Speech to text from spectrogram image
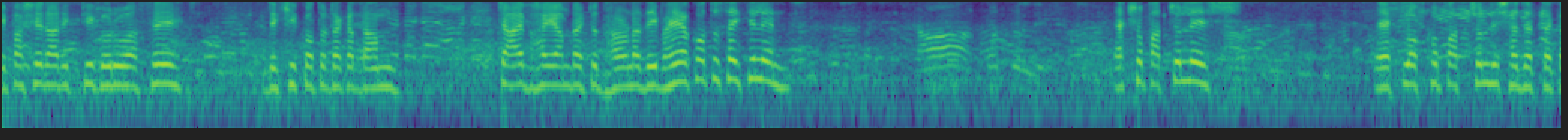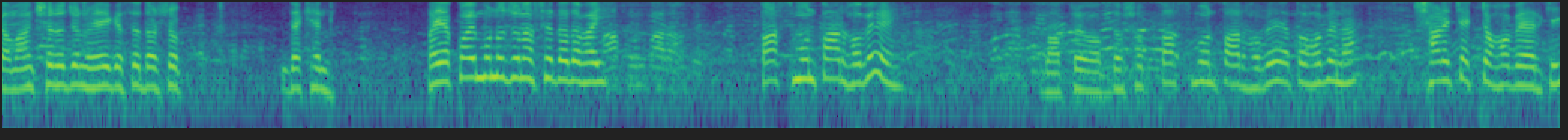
এই পাশের আরেকটি গরু আছে। দেখি কত টাকা দাম চাই ভাই, আমরা একটু ধারণা দিই। ভাইয়া, কত চাইছিলেন? একশো পাঁচচল্লিশ। এক লক্ষ পাঁচচল্লিশ হাজার টাকা। মাংসের ওজন হয়ে গেছে, দর্শক, দেখেন। ভাইয়া, কয় মন ওজন আছে, দাদা ভাই? পাঁচ মন পার হবে? বাপরে বাপ, দর্শক, পাঁচ মন পার হবে, এত হবে না। সাড়ে চারটা হবে আর কি।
